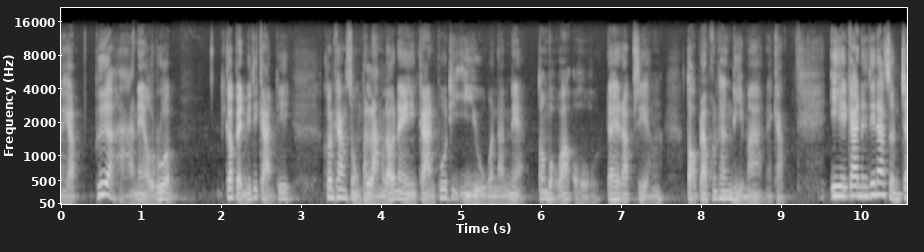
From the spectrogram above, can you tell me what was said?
นะครับ เพื่อหาแนวร่วม ก็เป็นวิธีการที่ค่อนข้างส่งพลังแล้วในการพูดที่ EU วันนั้นเนี่ยต้องบอกว่าโอ้โหได้รับเสียงตอบรับค่อนข้างดีมากนะครับ อีกเหตุการณ์หนึ่งที่น่าสนใจ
